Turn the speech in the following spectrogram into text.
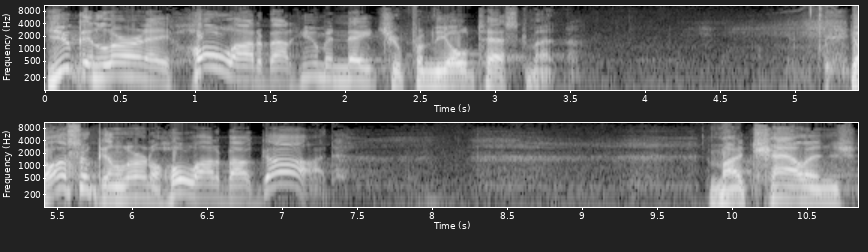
You can learn a whole lot about human nature from the Old Testament. You also can learn a whole lot about God. My challenge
